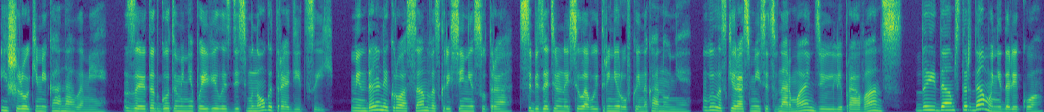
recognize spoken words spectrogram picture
и широкими каналами. За этот год у меня появилось здесь много традиций. Миндальный круассан в воскресенье с утра с обязательной силовой тренировкой накануне. Вылазки раз в месяц в Нормандию или Прованс, да и до Амстердама недалеко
